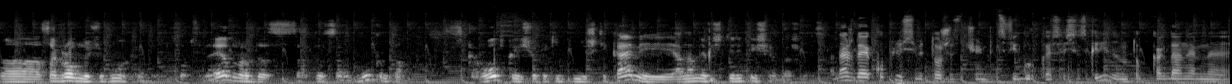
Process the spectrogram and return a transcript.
а, с огромной фигуркой, собственно, Эдварда, с, с артбуком там, с коробкой, еще какими-то ништяками, и она мне в 4000 обошлась. Однажды я куплю себе тоже что-нибудь с фигуркой Assassin's Creed, но только когда, наверное,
